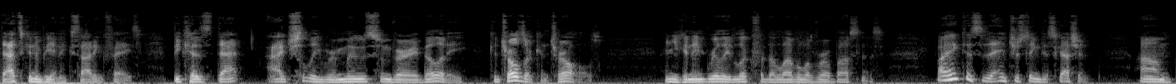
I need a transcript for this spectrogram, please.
that's going to be an exciting phase because that actually removes some variability. Controls are controls, and you can really look for the level of robustness. I think this is an interesting discussion. Um,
